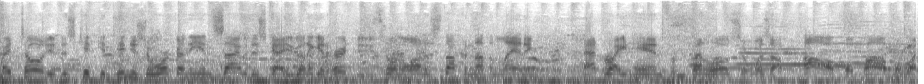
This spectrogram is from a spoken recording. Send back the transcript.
I told you, this kid continues to work on the inside with this guy. He's going to get hurt because he's throwing a lot of stuff and nothing landing. That right hand from Penalosa was a powerful, powerful right.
